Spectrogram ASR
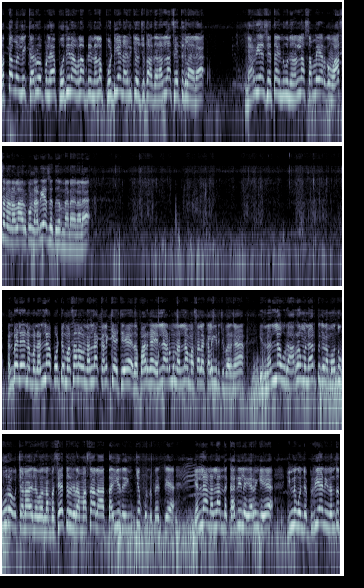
கொத்தமல்லி கருவேப்பிலை புதினாவெல்லாம் அப்படியே நல்லா பொடியாக நறுக்கி வச்சுருக்கோம். அதை நல்லா சேர்த்துக்கலாம் அதில் நிறையா சேர்த்தா இன்னும் கொஞ்சம் நல்லா செம்மையாக இருக்கும். வாசனை நல்லா இருக்கும். நிறைய சேர்த்துக்கிறேன் நான் அதனால் நண்பர்களே நம்ம நல்லா போட்டு மசாலாவை நல்லா கலக்கியாச்சு. அதை பாருங்க எல்லா இடமும் நல்லா மசாலா கலங்கிடுச்சு பாருங்க. இது நல்லா ஒரு அரை மணி நேரத்துக்கு நம்ம வந்து ஊற வச்சோம்னா அதில் நம்ம சேர்த்துருக்கிற மசாலா தயிர் இஞ்சி பூண்டு பேஸ்ட்டு எல்லாம் நல்லா அந்த கறியில் இறங்கி இன்னும் கொஞ்சம் பிரியாணி வந்து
